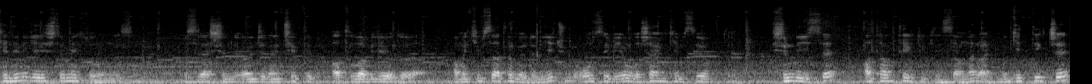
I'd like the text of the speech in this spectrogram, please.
kendini geliştirmek zorundasın. Mesela şimdi önceden çift atılabiliyordu ama kimse atamıyordu. Niye? Çünkü o seviyeye ulaşan kimse yoktu. Şimdi ise atan tek tük insanlar var. Bu gittikçe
